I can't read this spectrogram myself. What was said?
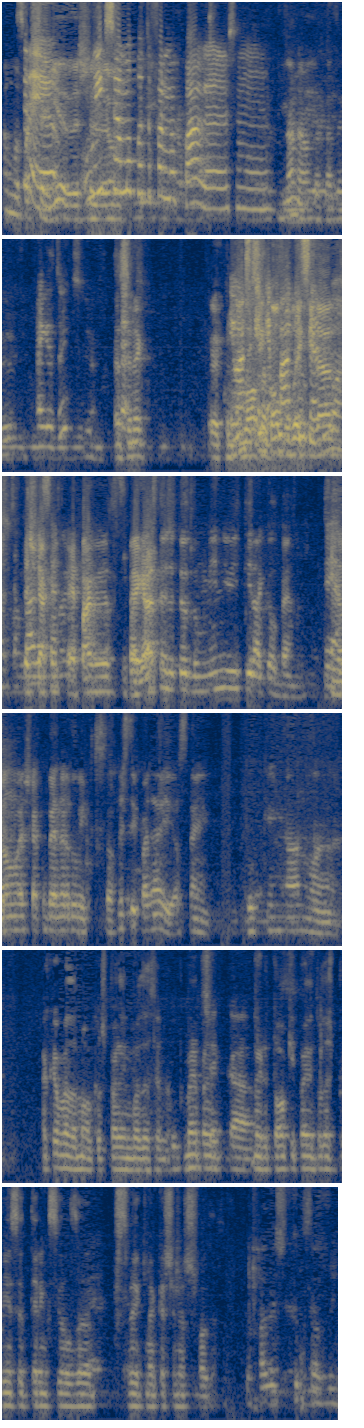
Há uma Sério, parceria. o Wix é uma plataforma paga. Não, não, acaso é é gratuito? A cena é que É, com Eu acho que publicidade- é paga publicidade, é paga é paga, Se é grátis. tens o teu domínio e tira aquele banner. Yeah. Não, acho que é com o banner do Wix. Só. Mas tipo, olha aí, eles têm booking online, acaba da mal, que eles pedem boa da cena. Primeiro o primeiro toque e pedem toda a experiência de terem que ser eles a perceber como é que as cenas se fazem. Tu fazes isto tudo sozinho.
